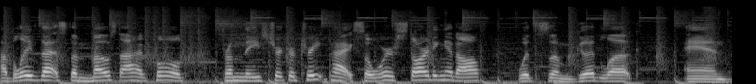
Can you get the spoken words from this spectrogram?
I believe that's the most I have pulled from these trick or treat packs. So we're starting it off with some good luck and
